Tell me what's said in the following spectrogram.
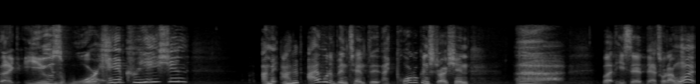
like use war camp creation? I mean, mm-hmm. I, I would have been tempted. Like portal construction, but he said, "That's what I want."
